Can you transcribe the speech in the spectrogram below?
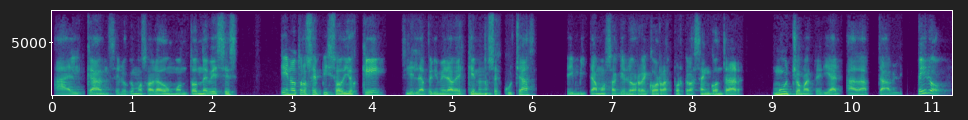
alcance, lo que hemos hablado un montón de veces en otros episodios que, si es la primera vez que nos escuchás, te invitamos a que lo recorras porque vas a encontrar mucho material adaptable. Pero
